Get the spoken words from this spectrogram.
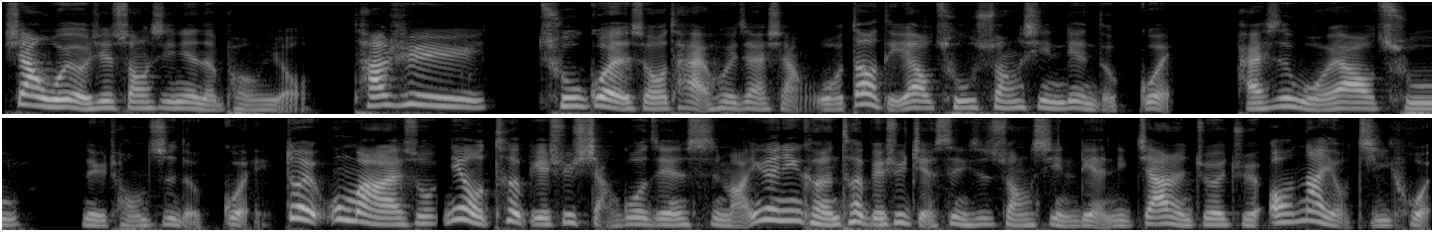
像我有些双性恋的朋友，他去出柜的时候，他也会在想，我到底要出双性恋的柜，还是我要出女同志的柜？对雾马来说，你有特别去想过这件事吗？因为你可能特别去解释你是双性恋，你家人就会觉得哦，那有机会。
